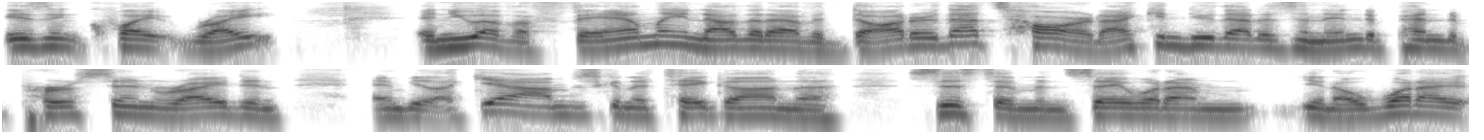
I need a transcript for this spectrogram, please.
isn't quite right and you have a family now that i have a daughter that's hard. I can do that as an independent person right and and be like yeah i'm just going to take on the system and say what i'm you know what i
